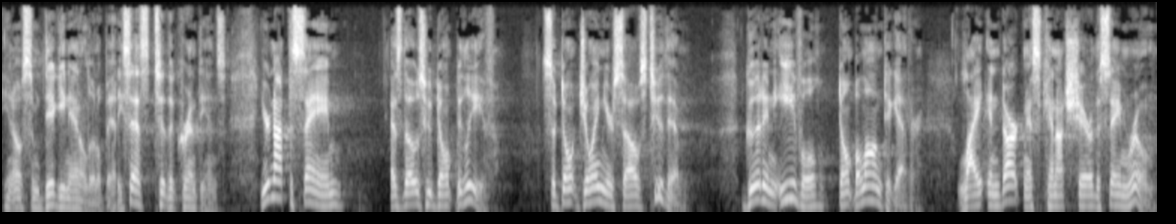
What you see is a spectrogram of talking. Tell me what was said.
you know, some digging in a little bit. He says to the Corinthians, You're not the same as those who don't believe, so don't join yourselves to them. Good and evil don't belong together. Light and darkness cannot share the same room.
